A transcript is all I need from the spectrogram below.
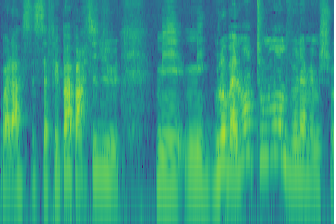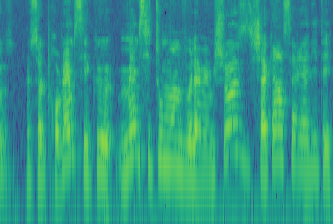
Voilà, ça, ça fait pas partie du mais mais globalement tout le monde veut la même chose. Le seul problème c'est que même si tout le monde veut la même chose, chacun a ses réalités.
